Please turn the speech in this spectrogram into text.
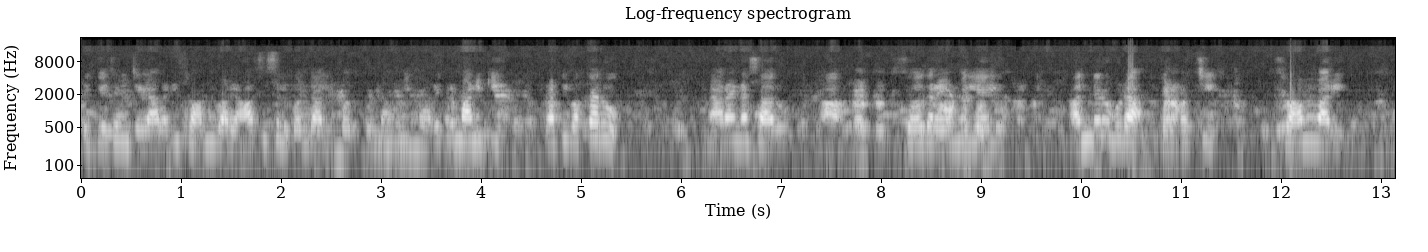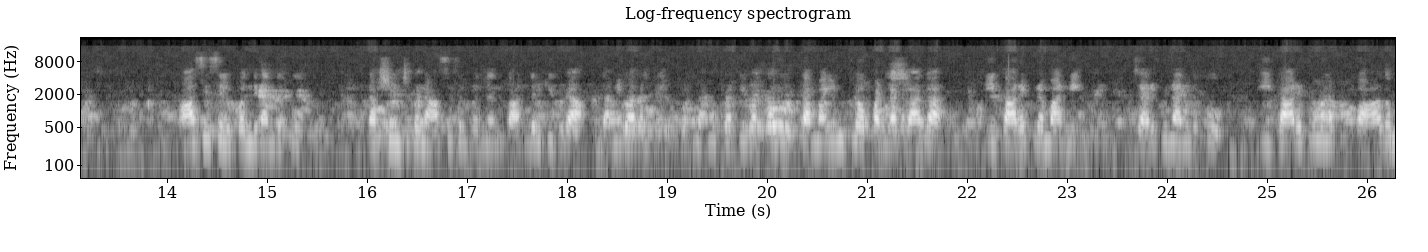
దిగ్విజయం చేయాలని స్వామివారి ఆశీస్సులు పొందాలని కోరుకున్నాము ఈ కార్యక్రమానికి ప్రతి ఒక్కరూ నారాయణ సారు ఆ సోదర ఎమ్మెల్యేలు అందరూ కూడా ఇక్కడికి వచ్చి స్వామివారి ఆశీస్సులు పొందినందుకు దర్శించుకుని ఆశీస్సులు పొందినందుకు అందరికీ కూడా ధన్యవాదాలు తెలుపుకుంటున్నాను. ప్రతి ఒక్కరూ తమ ఇంట్లో పండగలాగా ఈ కార్యక్రమాన్ని జరిపినందుకు ఈ కార్యక్రమంలో భాగం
